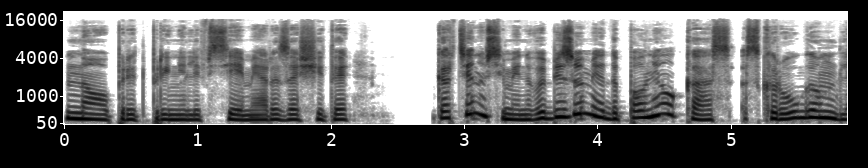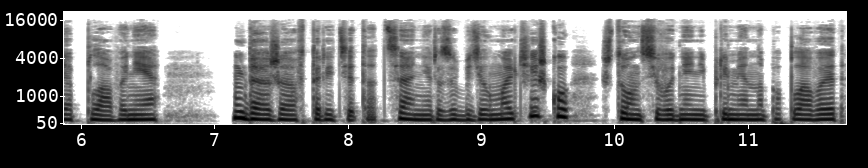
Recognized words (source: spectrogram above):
но предприняли все меры защиты — Картину семейного безумия дополнял Касс с кругом для плавания. Даже авторитет отца не разубедил мальчишку, что он сегодня непременно поплавает.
